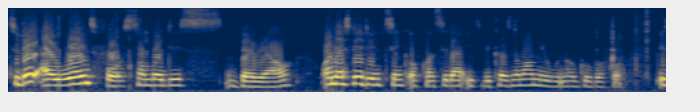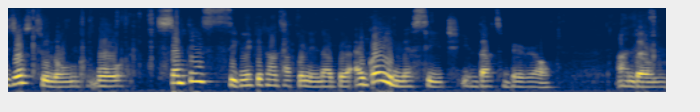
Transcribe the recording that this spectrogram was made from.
Today i went for somebody's burial. Honestly didn't think or consider it because normal me will not go before. It's just too long but something significant happened in that burial. I got a message in that burial. And um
